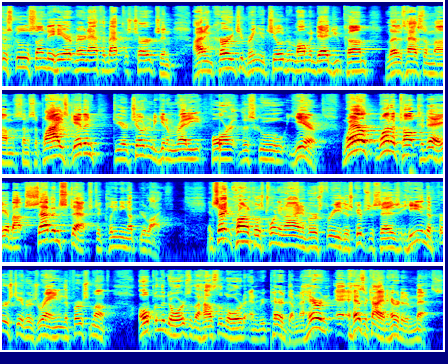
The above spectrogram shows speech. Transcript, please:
to school Sunday here at Maranatha Baptist Church, and I'd encourage you bring your children, mom and dad. You come, let us have some um, some supplies given to your children to get them ready for the school year. Well, want to talk today about seven steps to cleaning up your life. In 2 Chronicles 29 and verse 3, the scripture says, He in the first year of his reign, in the first month, opened the doors of the house of the Lord and repaired them. Now, Hezekiah inherited a mess.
